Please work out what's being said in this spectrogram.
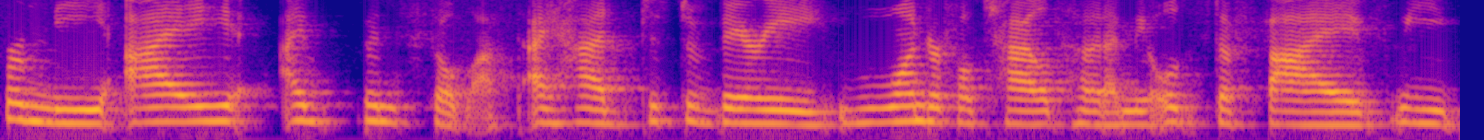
for me, I I've been so blessed. I had just a very wonderful childhood. I'm the oldest of five. We,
